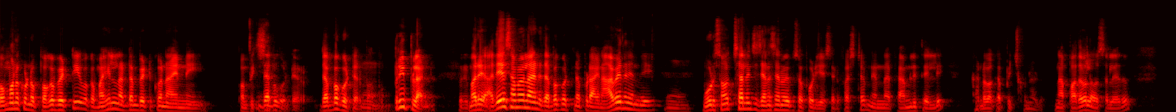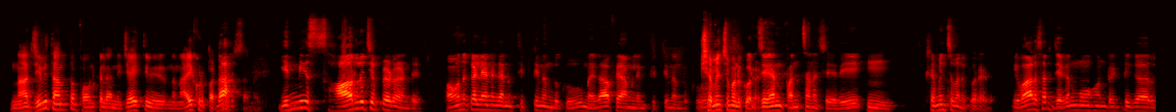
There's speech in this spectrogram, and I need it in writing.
పొమ్మనకుండా పొగబెట్టి ఒక మహిళను అడ్డం పెట్టుకొని ఆయన్ని పంపించారు. దెబ్బ కొట్టారు. దెబ్బ కొట్టారు పాపం. ప్రీ ప్లాన్ మరి అదే సమయంలో ఆయన దెబ్బ కొట్టినప్పుడు ఆయన ఆవేదన ఏంది? మూడు సంవత్సరాల నుంచి జనసేన వైపు సపోర్ట్ చేశాడు. ఫస్ట్ టైం నేను నా ఫ్యామిలీతో వెళ్ళి కండవ కప్పించుకున్నాడు. నా పదవులు అవసరం లేదు. నా జీవితాంతం పవన్ కళ్యాణ్ నిజాయితీ ఉన్న నాయకుడు పట్ల. ఎన్నిసార్లు చెప్పాడు అండి. పవన్ కళ్యాణ్ గారిని తిట్టినందుకు మెగా ఫ్యామిలీని తిట్టినందుకు క్షమించమని కోరాడు. జగన్ పంచన చేరి. క్షమించమని కోరాడు. ఇవాళ సార్ జగన్మోహన్ రెడ్డి గారు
